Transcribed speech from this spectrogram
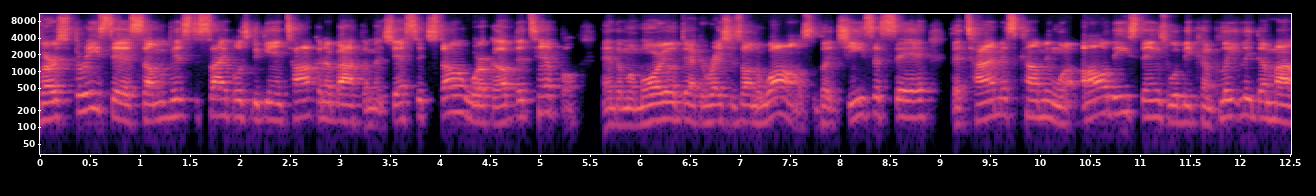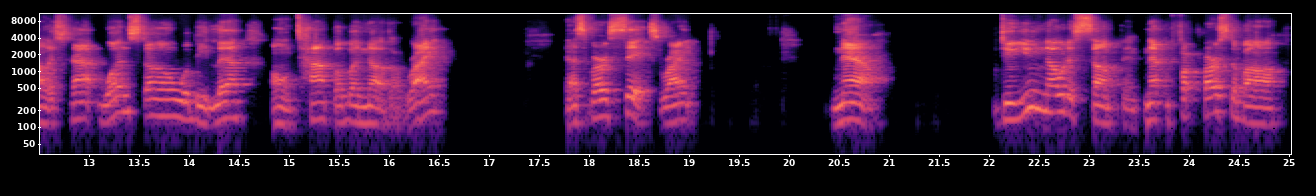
Verse 3 says some of his disciples began talking about the majestic stonework of the temple and the memorial decorations on the walls. But Jesus said, The time is coming when all these things will be completely demolished. Not one stone will be left on top of another, right? That's verse 6, right? Now, do you notice something? Now, first of all,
